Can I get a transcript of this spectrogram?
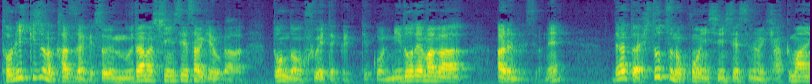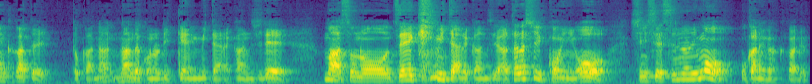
取引所の数だけそういう無駄な申請作業がどんどん増えていくっていうこう二度手間があるんですよね。であとは1つのコイン申請するのに100万円かかったりとかななんだこの利権みたいな感じでまあその税金みたいな感じで新しいコインを申請するのにもお金がかかる。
